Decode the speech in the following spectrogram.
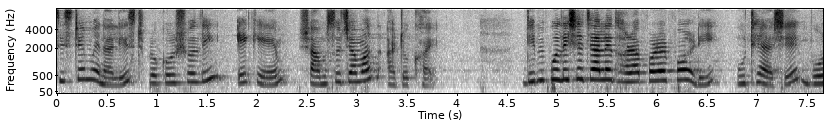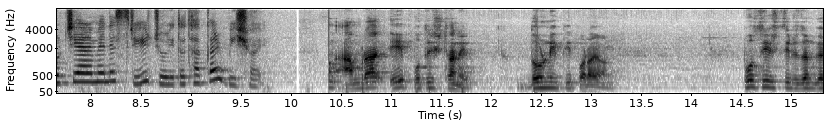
সিস্টেম অ্যানালিস্ট প্রকৌশলী এ কে এম শামসুজ্জামান আটক হয়। ডিবি পুলিশের জালে ধরা পড়ার পরই উঠে আসে বোর্ড চেয়ারম্যানের স্ত্রীর জড়িত থাকার বিষয়। আমরা এই প্রতিষ্ঠানের দুর্নীতি পরায়ণ পঁচিশ তিরিশ জনকে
